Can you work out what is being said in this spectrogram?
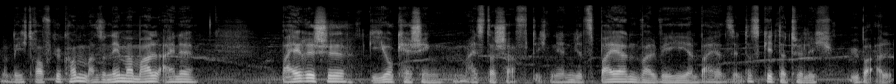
Da bin ich drauf gekommen. Also nehmen wir mal eine bayerische Geocaching-Meisterschaft. Ich nenne jetzt Bayern, weil wir hier in Bayern sind. Das geht natürlich überall.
